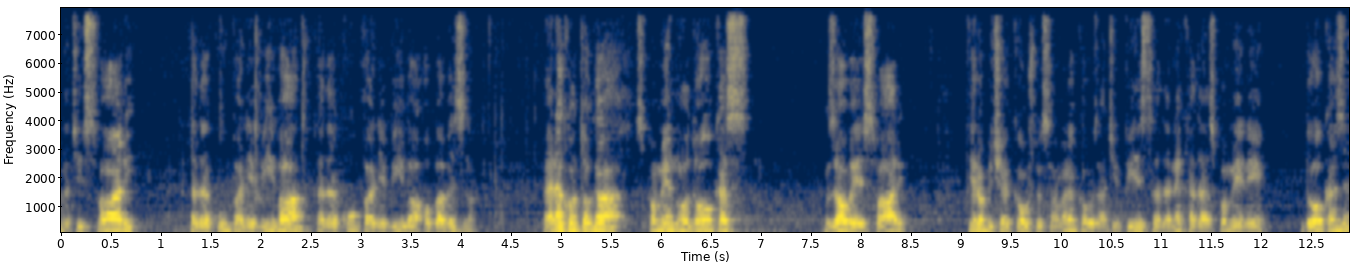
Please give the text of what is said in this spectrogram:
znači stvari kada kupanje biva, kada kupanje biva obavezno. Pa je nakon toga spomenuo dokaz za ove stvari, jer običaj kao što sam rekao, znači pisa da nekada spomene dokaze,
